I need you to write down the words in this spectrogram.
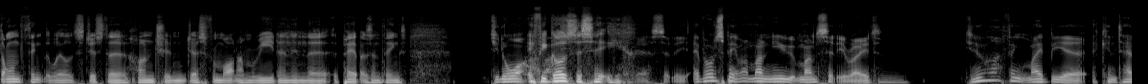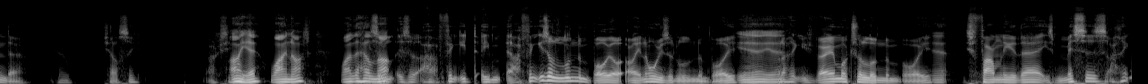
don't think they will. It's just a hunch, and just from what I'm reading in the, the papers and things. Do you know what? If he I've goes to City, yeah, City. Everyone's speaking about Man U, Man City, right? Do you know who I think might be a, a contender? Who? Chelsea. Actually, oh yeah, why not? Why the hell He's a- not? he's a- I think he, he, I think he's a London boy. I know he's a London boy. Yeah, But yeah. I think he's very much a London boy. Yeah. His family are there. His missus. I think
